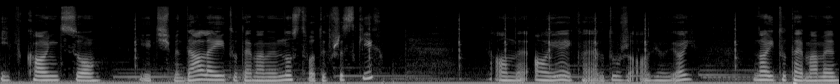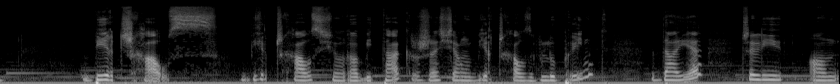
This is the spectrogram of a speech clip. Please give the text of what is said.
I w końcu jedźmy dalej. Tutaj mamy mnóstwo tych wszystkich. One, ojejka, jak dużo, ojojoj. No i tutaj mamy Birch House. Birch House się robi tak, że się Birch House Blueprint daje, czyli on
